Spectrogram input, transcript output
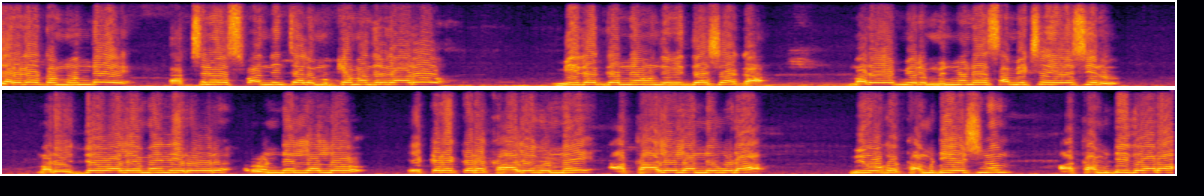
జరగక ముందే తక్షణమే స్పందించాలి. ముఖ్యమంత్రి గారు మీ దగ్గరనే ఉంది విద్యాశాఖ. మరి మీరు నిన్ననే సమీక్ష చేసిరు మరి ఉద్యోగాలు ఏమైంది? ఇరవై రెండు నెలల్లో ఎక్కడెక్కడ ఖాళీగా ఉన్నాయి? ఆ ఖాళీలన్నీ కూడా మేము ఒక కమిటీ వేసినాం. ఆ కమిటీ ద్వారా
